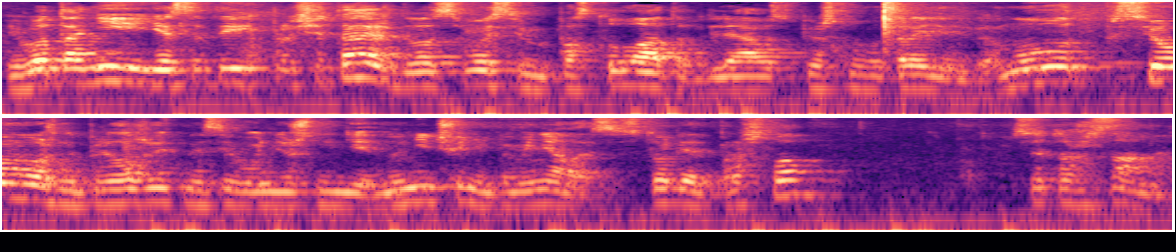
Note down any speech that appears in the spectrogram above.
И вот они, если ты их прочитаешь, 28 постулатов для успешного трейдинга, ну вот все можно приложить на сегодняшний день. Ну ничего не поменялось, сто лет прошло, все то же самое.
